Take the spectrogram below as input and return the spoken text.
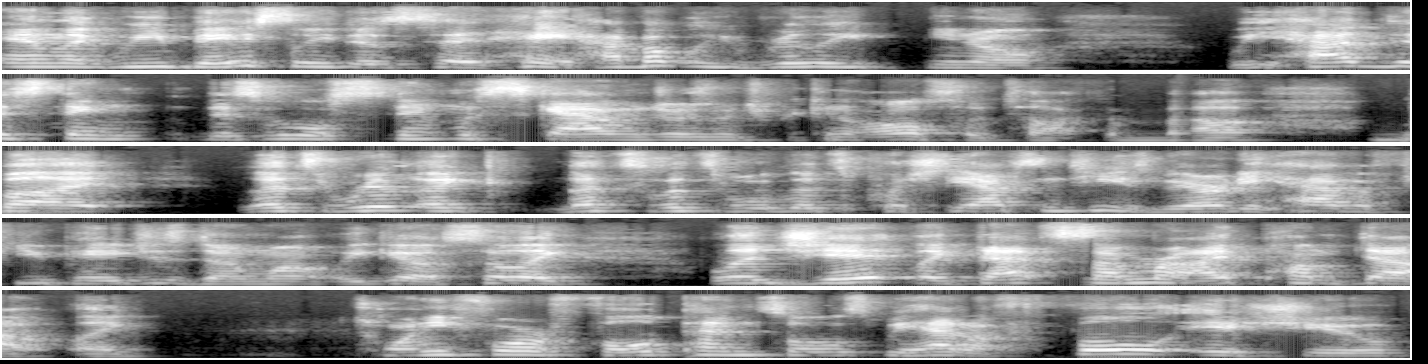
and like we basically just said hey how about we really you know we had this thing this little stint with scavengers which we can also talk about but let's really like let's let's let's push the absentees. We already have a few pages done. Why don't we go? So like legit like that summer i pumped out like 24 full pencils. We had a full issue.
